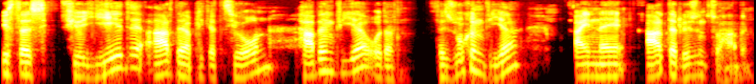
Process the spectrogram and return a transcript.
ist, dass für jede Art der Applikation haben wir oder versuchen wir eine Art der Lösung zu haben.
